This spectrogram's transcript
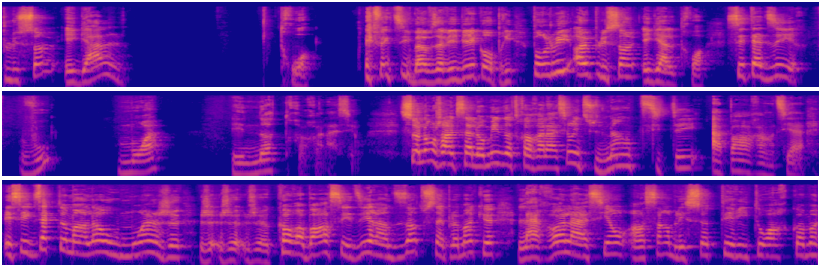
plus 1 égale 3. Effectivement, vous avez bien compris. Pour lui, 1 plus 1 égale 3. C'est-à-dire vous, moi et notre relation. Selon Jacques Salomé, notre relation est une entité à part entière. Et c'est exactement là où moi je, corrobore ces dires en disant tout simplement que la relation ensemble est ce territoire commun,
